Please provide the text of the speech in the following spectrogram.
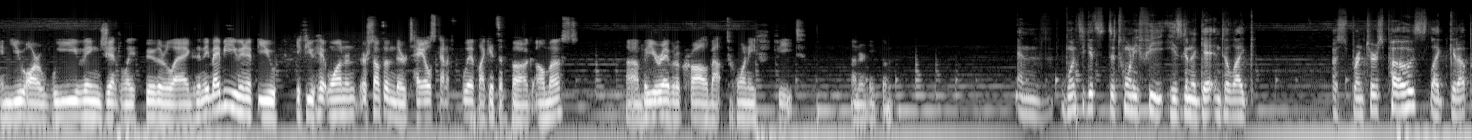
and you are weaving gently through their legs. And maybe even if you if you hit one or something, their tails kind of flip like it's a bug almost. Uh, but you're able to crawl about twenty feet underneath them. and once he gets to 20 feet he's gonna get into like a sprinter's pose like get up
